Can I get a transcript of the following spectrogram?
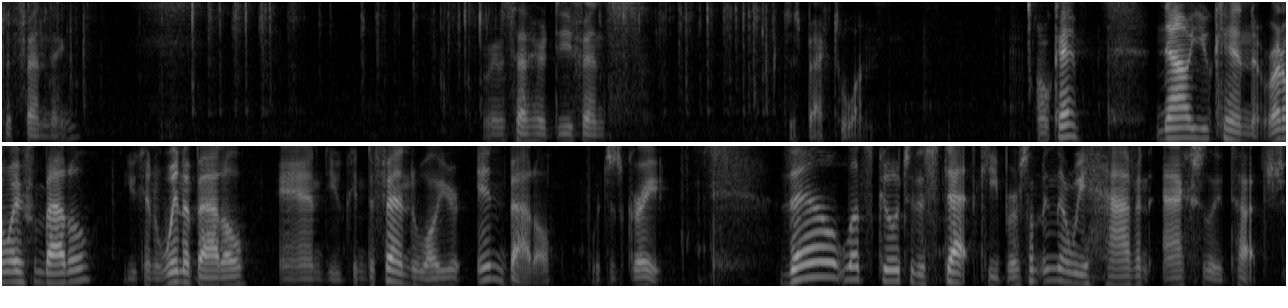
defending, we're going to set her defense just back to 1. Okay, now you can run away from battle, you can win a battle, and you can defend while you're in battle, which is great. Now let's go to the stat keeper, something that we haven't actually touched.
